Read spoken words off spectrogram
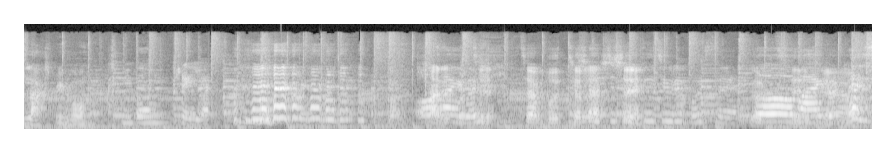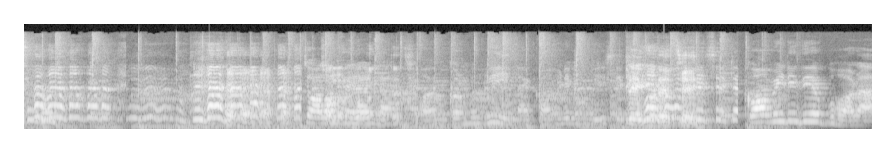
Laxmi bomb Laxmi bomb trailer Oh sari God. পরছে আচ্ছা ভূত চলে আসছে চুরি পড়ছে ও মাই যা। গড। ভয়ঙ্কর মুভি না কমেডি মুভি। সেটা কমেডি দিয়ে ভরা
